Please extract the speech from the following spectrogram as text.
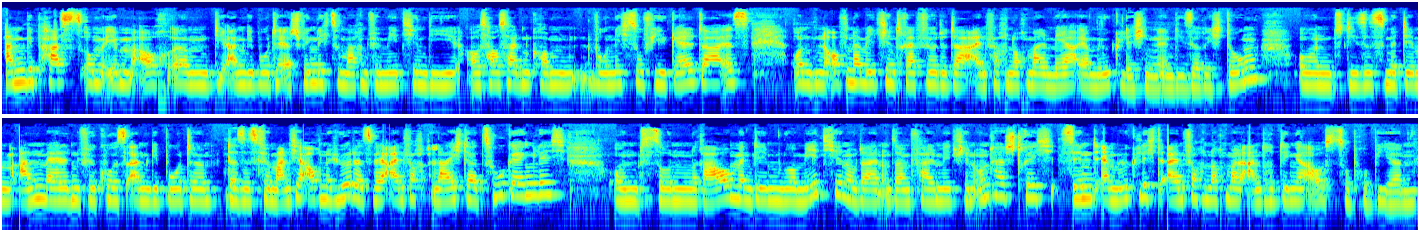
angepasst, um eben auch ähm, die Angebote erschwinglich zu machen für Mädchen, die aus Haushalten kommen, wo nicht so viel Geld da ist. Und ein offener Mädchentreff würde da einfach nochmal mehr ermöglichen in diese Richtung. Und dieses mit dem An anmelden für Kursangebote. Das ist für manche auch eine Hürde. Es wäre einfach leichter zugänglich und so ein Raum, in dem nur Mädchen oder in unserem Fall Mädchen unterstrich sind, ermöglicht einfach nochmal andere Dinge auszuprobieren.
